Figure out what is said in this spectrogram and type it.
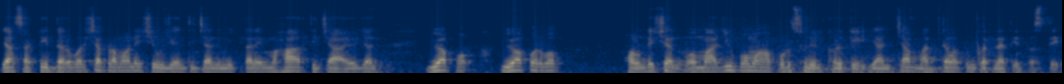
यासाठी दरवर्षाप्रमाणे शिवजयंतीच्या निमित्ताने महाआरतीचे आयोजन युवा प युवापर्व फाउंडेशन व माजी उपमहापौर सुनील खडके यांच्या माध्यमातून करण्यात येत असते.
